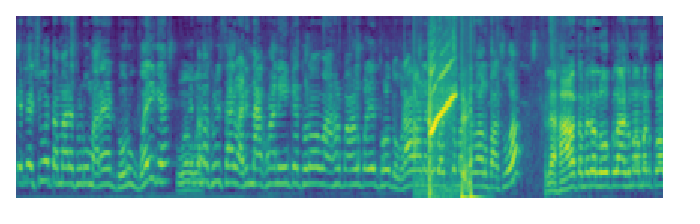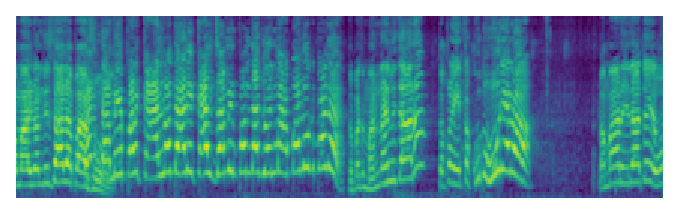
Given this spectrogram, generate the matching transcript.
એટલે શું તમારે થોડું મારે ઢોરું વહી ઉવ્વ. તમારે થોડી સારી વાડી નાખવાની કે થોડો વાહણ પાહણ પડે થોડો ધોરાવાનું બધું તમારે કરવાનું પાછું હો. એટલે હા તમે તો લો ક્લાસમાં મને કોમ આવ્યો ની સાલે પાછું. તમે પણ કાલનો દાડી કાલ જમીન પમદા જોઈનમાં આવવાનું કે પણ? તો પછી મને લઈ જવાનો? તો પણ એ તો ખુદ હું રેરો તમારો ઈરાદો એવો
